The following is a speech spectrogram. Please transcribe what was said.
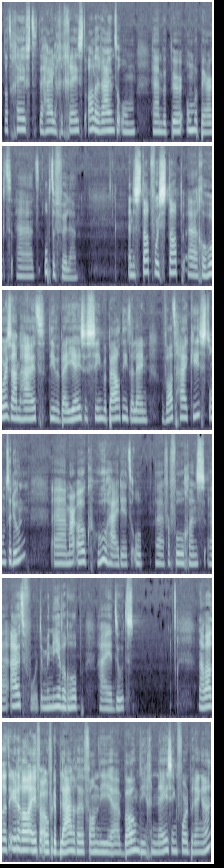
dat geeft de Heilige Geest alle ruimte om hem onbeperkt uh, op te vullen. En de stap voor stap uh, gehoorzaamheid die we bij Jezus zien, bepaalt niet alleen wat hij kiest om te doen, maar ook hoe hij dit op, vervolgens uitvoert, de manier waarop hij het doet. Nou, we hadden het eerder al even over de bladeren van die uh, boom die genezing voortbrengen.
